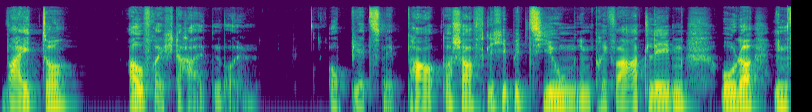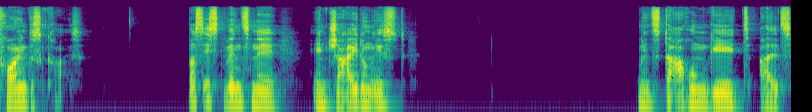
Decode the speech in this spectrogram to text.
weiter aufrechterhalten wollen? Ob jetzt eine partnerschaftliche Beziehung im Privatleben oder im Freundeskreis. Was ist, wenn es eine Entscheidung ist, wenn es darum geht, als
